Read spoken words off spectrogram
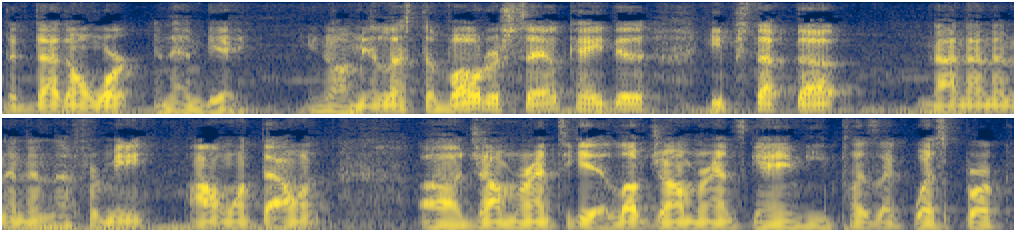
that that don't work in the NBA. You know, I mean, unless the voters say okay, he did he stepped up. No, no, no, no, no, no. For me, I don't want that. I want uh, Ja Morant to get. I love Ja Morant's game. He plays like Westbrook.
